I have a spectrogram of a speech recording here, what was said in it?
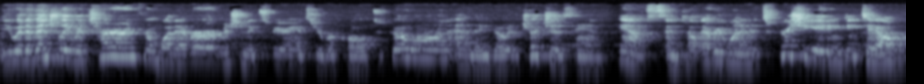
You would eventually return from whatever mission experience you were called to go on, and then go to churches and camps and tell everyone in excruciating detail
